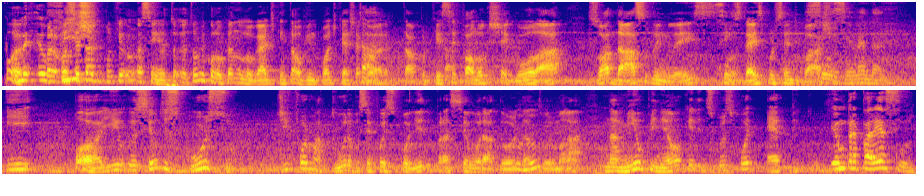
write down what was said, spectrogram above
pô, eu pra, fiz... você tá, porque, assim, eu tô, eu tô me colocando no lugar de quem tá ouvindo o podcast tá. agora, tá? Porque tá. você falou que chegou lá, zoadaço do inglês, sim. uns 10% de baixo. Sim, sim, é verdade. E Porra, e o seu discurso de formatura, você foi escolhido para ser o orador uhum. da turma lá. Na minha opinião, aquele discurso foi épico. Eu me preparei assim.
